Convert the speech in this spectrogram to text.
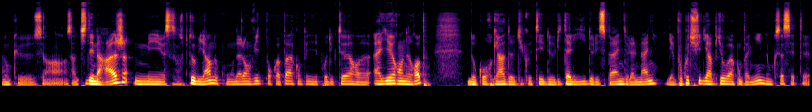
Donc euh, c'est un, petit démarrage, mais euh, ça se passe plutôt bien. Donc on a l'envie de pourquoi pas accompagner des producteurs euh, ailleurs en Europe. Donc on regarde du côté de l'Italie, de l'Espagne, de l'Allemagne. Il y a beaucoup de filières bio à accompagner. Donc ça c'est euh,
